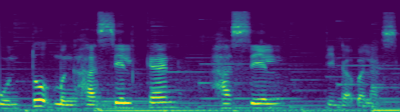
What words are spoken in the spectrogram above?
untuk menghasilkan hasil tindak balas.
